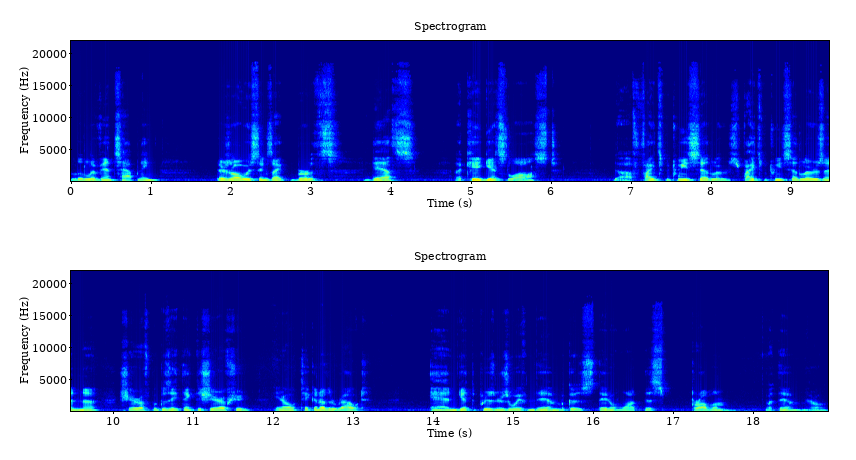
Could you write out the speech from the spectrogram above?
little events happening, there's always things like births, deaths, a kid gets lost, uh, fights between settlers, fights between settlers and uh, sheriff because they think the sheriff should, you know, take another route and get the prisoners away from them because they don't want this problem with them. You know,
